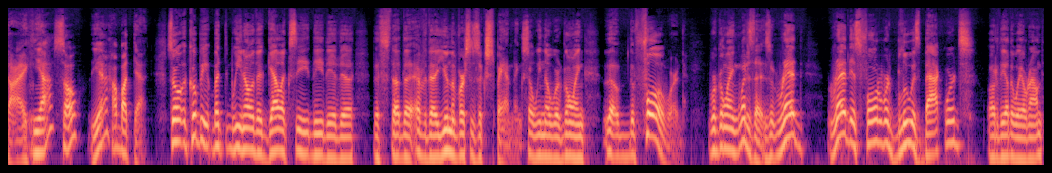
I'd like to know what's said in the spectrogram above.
Uh, yeah, so yeah, how about that? So it could be, but we know the galaxy, the the the the the, the universe is expanding. So we know we're going the, the forward. We're going. What is that? Is it red? Red is forward. Blue is backwards, or the other way around.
